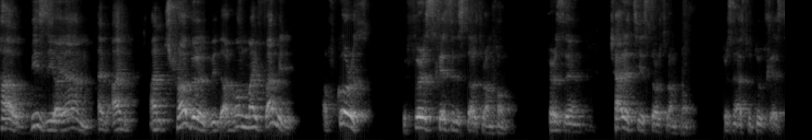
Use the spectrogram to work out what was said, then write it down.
how busy I am. I'm, I'm, I'm troubled with our own my family. Of course, the first chesed starts from home. Person, charity starts from home. Person has to do chesed.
